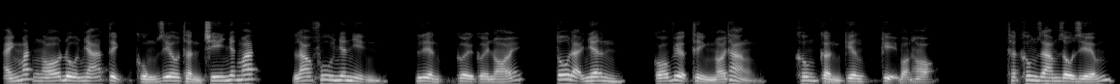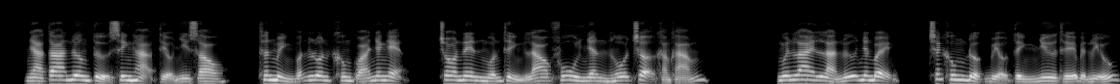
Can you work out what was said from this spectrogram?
ánh mắt ngó đô nhã tịch cùng diêu thần chi nhất mắt, lao phu nhân nhìn, liền cười cười nói, tô đại nhân, có việc thỉnh nói thẳng, không cần kiêng kỵ bọn họ. Thật không dám dâu diếm, nhà ta nương tử sinh hạ tiểu nhi sau, thân mình vẫn luôn không quá nhanh nhẹn, cho nên muốn thỉnh lao phu nhân hỗ trợ khám khám. Nguyên lai là nữ nhân bệnh, trách không được biểu tình như thế biến yếu.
